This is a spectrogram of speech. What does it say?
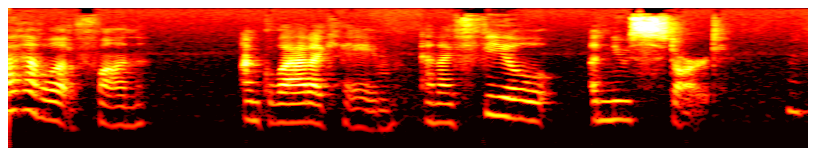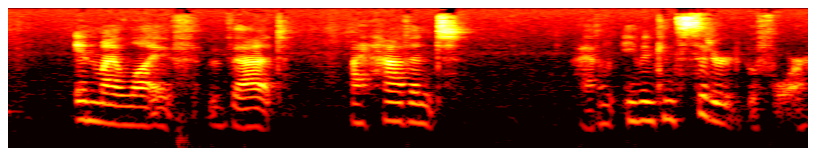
I've had a lot of fun. I'm glad I came, and I feel a new start in my life that I haven't I haven't even considered before.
